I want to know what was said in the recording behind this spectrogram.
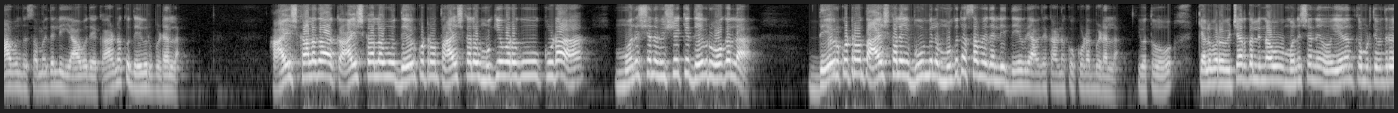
ಆ ಒಂದು ಸಮಯದಲ್ಲಿ ಯಾವುದೇ ಕಾರಣಕ್ಕೂ ದೇವರು ಬಿಡಲ್ಲ. ಆಯುಷ್ಕಾಲದ ಆಯುಷ್ಕಾಲವು ದೇವರು ಕೊಟ್ಟಿರುವಂಥ ಆಯುಷ್ಕಾಲವು ಮುಗಿಯವರೆಗೂ ಕೂಡ ಮನುಷ್ಯನ ವಿಷಯಕ್ಕೆ ದೇವರು ಹೋಗಲ್ಲ. ದೇವ್ರು ಕೊಟ್ಟಿರುವಂಥ ಆಯುಷ್ಕಾಲ ಈ ಭೂಮಿಯಲ್ಲಿ ಮುಗಿದ ಸಮಯದಲ್ಲಿ ದೇವ್ರು ಯಾವುದೇ ಕಾರಣಕ್ಕೂ ಕೂಡ ಬಿಡಲ್ಲ. ಇವತ್ತು ಕೆಲವರ ವಿಚಾರದಲ್ಲಿ ನಾವು ಮನುಷ್ಯನ ಏನಂದ್ಕೊಂಡ್ಬಿಡ್ತೀವಿ ಅಂದ್ರೆ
